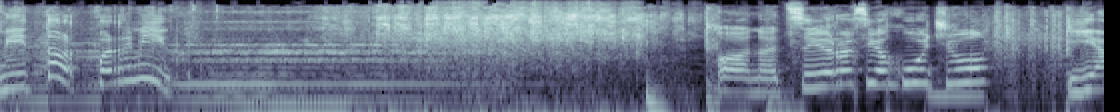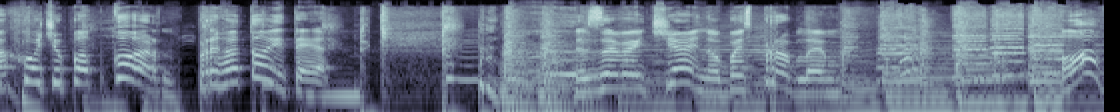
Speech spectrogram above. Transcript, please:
Мій торт переміг. А на цей раз я хочу. Я хочу попкорн. Приготуйте. Звичайно, без проблем. Ав!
